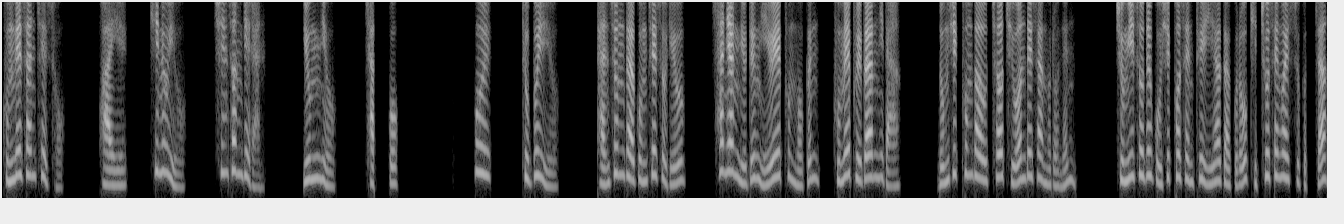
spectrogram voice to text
국내산 채소, 과일, 흰우유, 신선 계란, 육류, 잡곡, 꿀, 두부유, 단순 가공 채소류, 산양류 등 이외의 품목은 구매 불가합니다. 농식품 바우처 지원 대상으로는 중위소득 50% 이하 가구로 기초생활수급자,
